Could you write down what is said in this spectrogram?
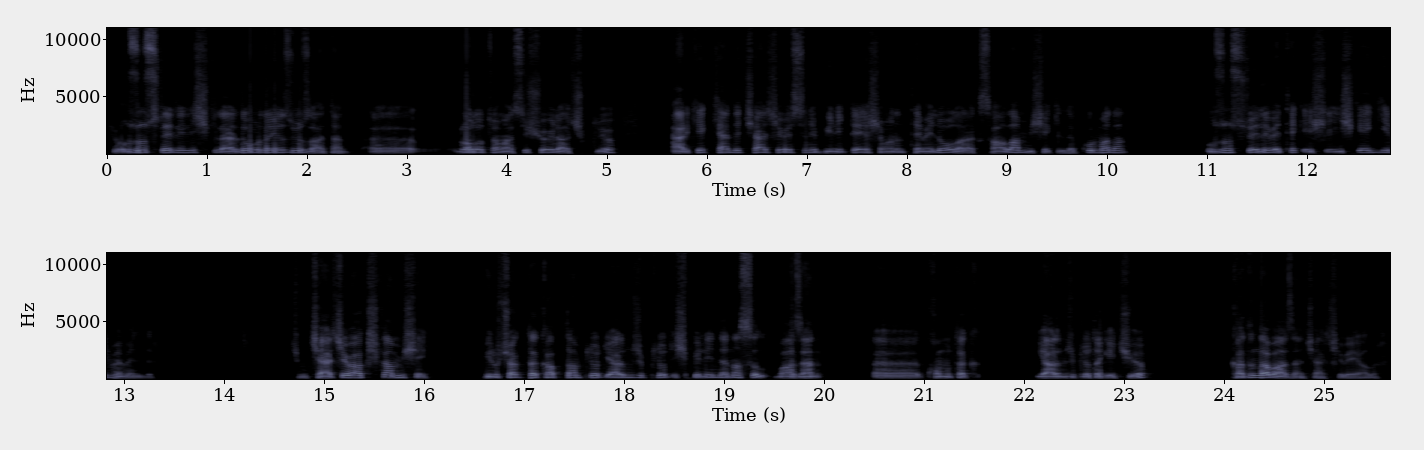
Şimdi uzun süreli ilişkilerde orada yazıyor zaten. Ee, Rollo Tomasi şöyle açıklıyor. Erkek kendi çerçevesini birlikte yaşamanın temeli olarak sağlam bir şekilde kurmadan uzun süreli ve tek eşli ilişkiye girmemelidir. Şimdi çerçeve akışkan bir şey. Bir uçakta kaptan pilot yardımcı pilot işbirliğinde nasıl bazen e, komuta yardımcı pilota geçiyor. Kadın da bazen çerçeveyi alır.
